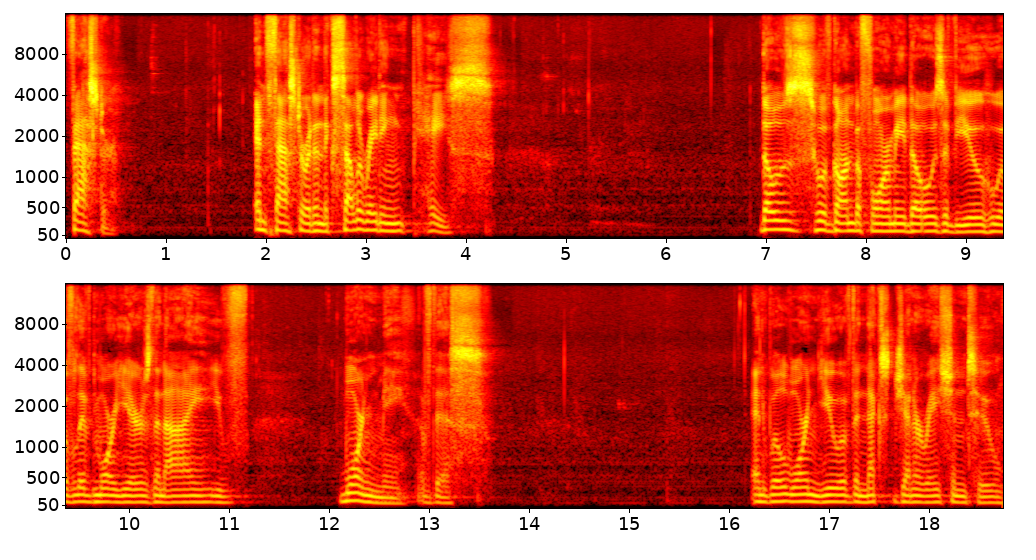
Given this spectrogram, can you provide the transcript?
Faster and faster at an accelerating pace. Those who have gone before me, those of you who have lived more years than I, you've warned me of this. And will warn you of the next generation too.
